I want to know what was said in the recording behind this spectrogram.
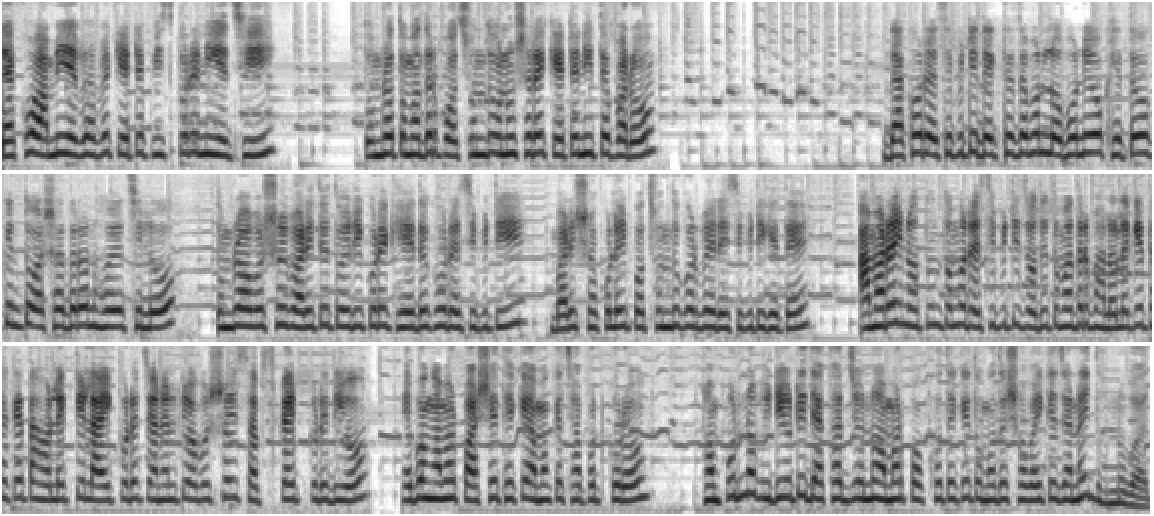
দেখো, আমি এভাবে কেটে পিস করে নিয়েছি। তোমরা তোমাদের পছন্দ অনুসারে কেটে নিতে পারো। দেখো রেসিপিটি দেখতে যেমন লোভনীয়, খেতেও কিন্তু অসাধারণ হয়েছিল। তোমরা অবশ্যই বাড়িতে তৈরি করে খেয়ে দেখো রেসিপিটি বাড়ির সকলেই পছন্দ করবে রেসিপিটি খেতে। আমার এই নতুনতম রেসিপিটি যদি তোমাদের ভালো লেগে থাকে, তাহলে একটি লাইক করে চ্যানেলটি অবশ্যই সাবস্ক্রাইব করে দিও এবং আমার পাশে থেকে আমাকে সাপোর্ট করো। সম্পূর্ণ ভিডিওটি দেখার জন্য আমার পক্ষ থেকে তোমাদের সবাইকে জানাই ধন্যবাদ।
